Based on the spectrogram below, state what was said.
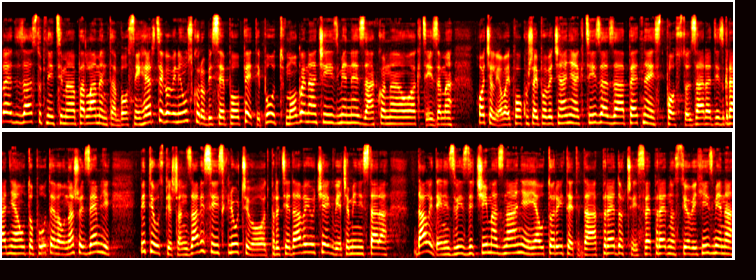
Pred zastupnicima parlamenta Bosne i Hercegovine uskoro bi se po peti put mogle naći izmjene zakona o akcizama. Hoće li ovaj pokušaj povećanja akciza za 15% zarad izgradnje autoputeva u našoj zemlji biti uspješan zavisi isključivo od predsjedavajućeg vijeća ministara. Da li Denis Zvizdić ima znanje i autoritet da predoči sve prednosti ovih izmjena,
